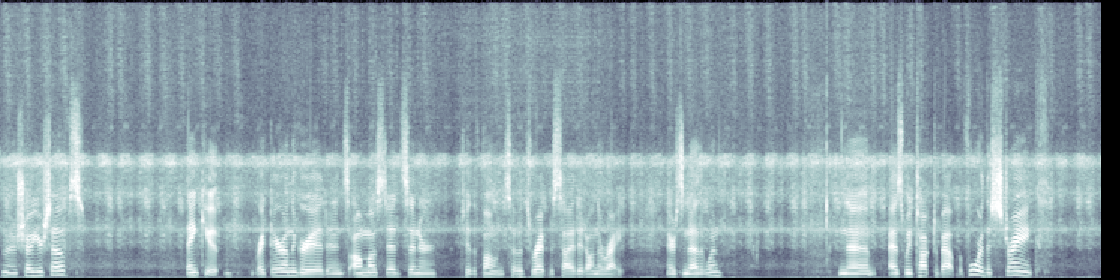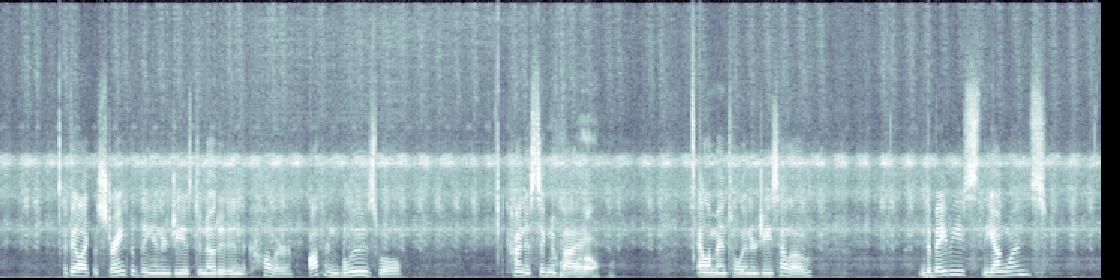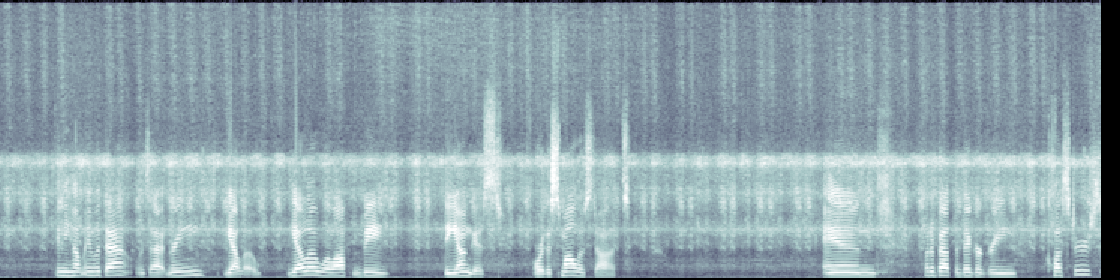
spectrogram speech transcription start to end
You want to show yourselves? Thank you. Right there on the grid, and it's almost dead center to the phone, so it's right beside it on the right. There's another one. And the, as we talked about before, the strength, I feel like the strength of the energy is denoted in the color. Often blues will kind of signify oh, Wow. Elemental energies. Hello. The babies, the young ones, can you help me with that? Was that green? Yellow. Yellow will often be the youngest or the smallest dots. And what about the bigger green clusters?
